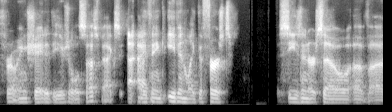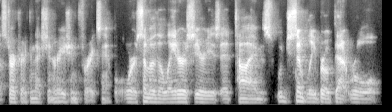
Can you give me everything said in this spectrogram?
throwing shade at the usual suspects. I, I think even like the first season or so of uh, Star Trek: The Next Generation, for example, or some of the later series at times, which simply broke that rule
